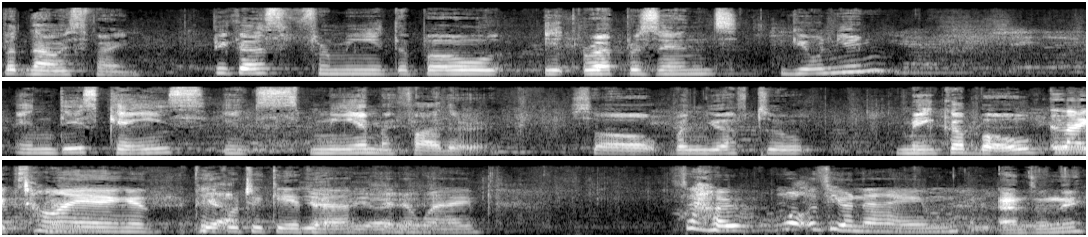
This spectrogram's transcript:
but now it's fine. Because for me, the bow it represents union. In this case, it's me and my father. So when you have to make a bow, like tying people yeah, together yeah, yeah, in a way. So, what was your name? Anthony.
